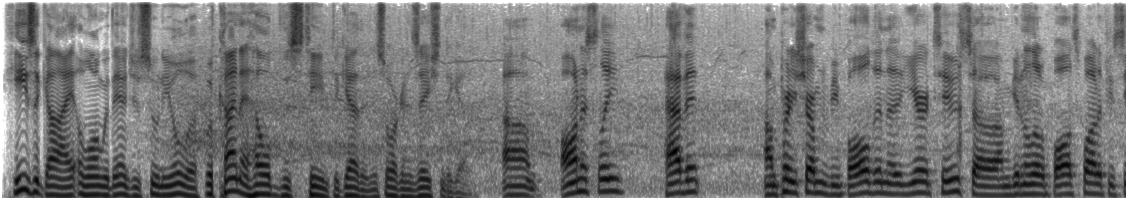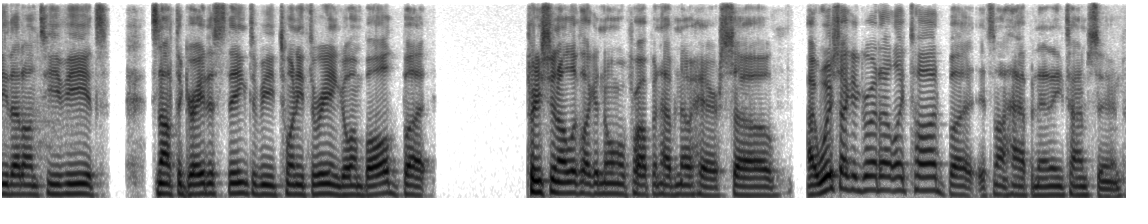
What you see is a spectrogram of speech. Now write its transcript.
he's a guy, along with Andrew Suniula, who have kind of held this team together, this organization together. Um, honestly, haven't. I'm pretty sure I'm going to be bald in a year or two, so I'm getting a little bald spot. If you see that on TV, it's it's not the greatest thing to be 23 and going bald, but pretty soon I'll look like a normal prop and have no hair. So I wish I could grow it out like Todd, but it's not happening anytime soon.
